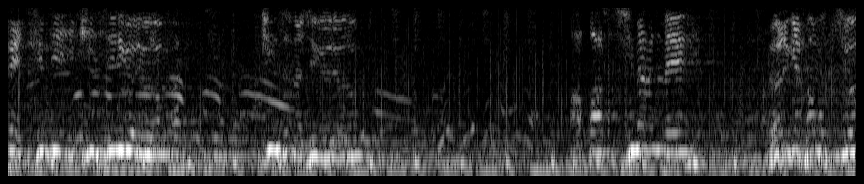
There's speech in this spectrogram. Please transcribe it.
Evet şimdi ikizleri görüyorum. İkiz aracı görüyorum. Abbas Çimen ve Örge Pamukçu.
